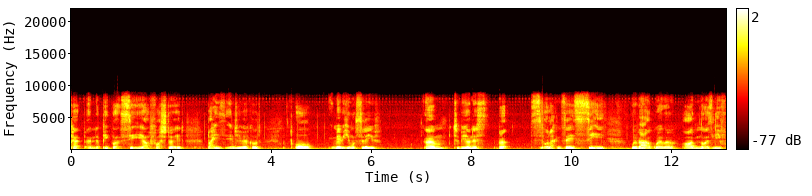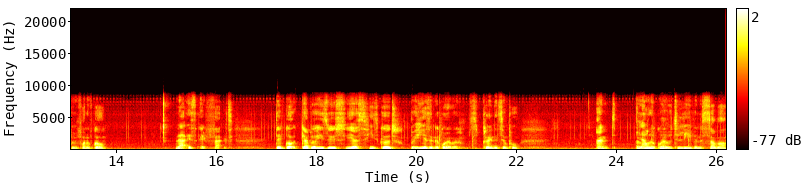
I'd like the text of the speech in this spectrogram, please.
Pep and the people at City are frustrated by his injury record, or maybe he wants to leave. Um, to be honest, but all I can say is City, without Aguero, are not as lethal in front of goal. That is a fact. They've got Gabriel Jesus. Yes, he's good, but he isn't Aguero. It's plain and simple. And allowing Aguero to leave in the summer,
